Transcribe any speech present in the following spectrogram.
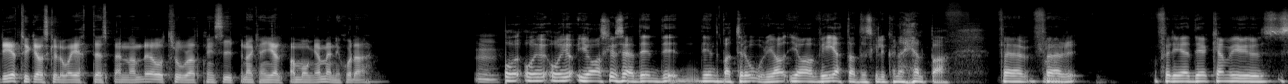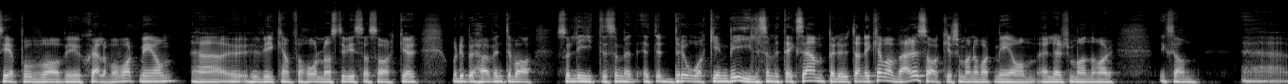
det tycker jag skulle vara jättespännande och tror att principen principerna kan hjälpa många människor där. Mm. Och, och, och, jag skulle säga, det, det, det är inte bara tror, jag, jag, vet att det skulle kunna hjälpa. För, för, mm. för det, det kan vi ju se på vad vi själva har varit med om, eh, hur vi kan förhålla oss till vissa saker. Och det behöver inte vara så lite som ett, ett bråk i en bil som ett exempel, utan det kan vara värre saker som man har varit med om eller som man har liksom eh,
